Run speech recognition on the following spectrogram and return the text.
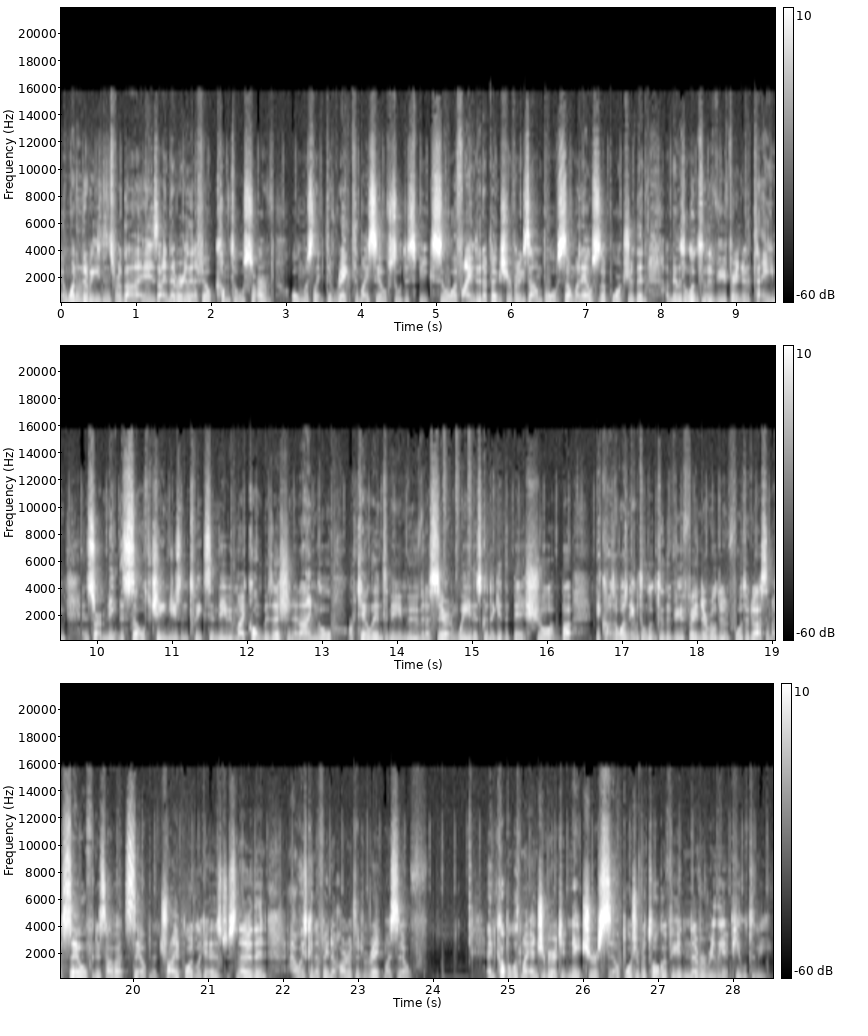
And one of the reasons for that is I never really felt comfortable, sort of almost like directing myself, so to speak. So, if I'm doing a picture, for example, of someone else's portrait, then I'm able to look through the viewfinder at the time and sort of make the subtle changes and tweaks in maybe my composition and angle, or tell them to maybe move in a certain way that's going to get the best shot. But because I wasn't able to look through the viewfinder while doing photographs of myself and just have it set up in a tripod like it is just now, then I always kind of find it harder to direct myself. And coupled with my introverted nature, self-portrait photography had never really appealed to me.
